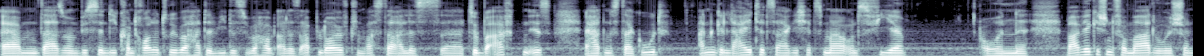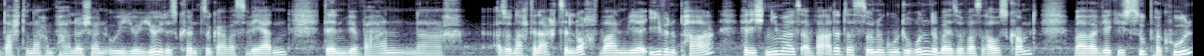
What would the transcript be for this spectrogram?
ähm, da so ein bisschen die Kontrolle drüber hatte, wie das überhaupt alles abläuft und was da alles äh, zu beachten ist. Er hat uns da gut angeleitet, sage ich jetzt mal, uns vier. Und äh, war wirklich ein Format, wo ich schon dachte nach ein paar Löchern, uiuiui, das könnte sogar was werden. Denn wir waren nach also nach den 18 Loch waren wir even par. Hätte ich niemals erwartet, dass so eine gute Runde bei sowas rauskommt. War aber wirklich super cool.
